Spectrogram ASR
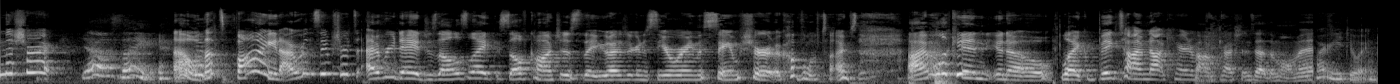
in this shirt? Yeah, last night. Oh, that's fine. I wear the same shirts every day. Giselle's like self-conscious that you guys are gonna see her wearing the same shirt a couple of times. I'm looking, you know, like big time not caring about impressions at the moment. What are you doing?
